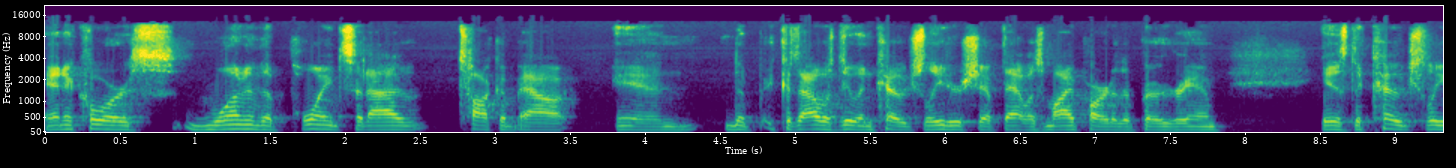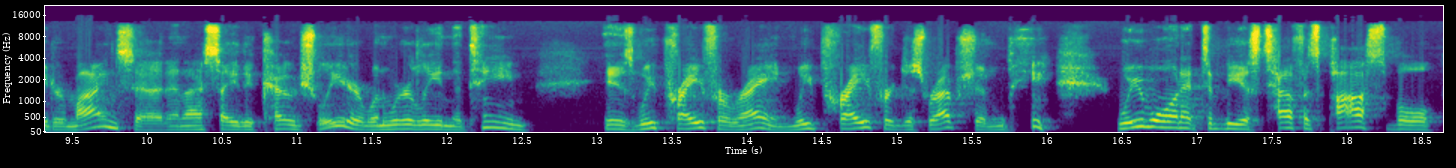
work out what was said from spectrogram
And of course, one of the points that I talk about in the because I was doing coach leadership, that was my part of the program, is the coach leader mindset. And I say the coach leader when we're leading the team is we pray for rain, we pray for disruption. We we want it to be as tough as possible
